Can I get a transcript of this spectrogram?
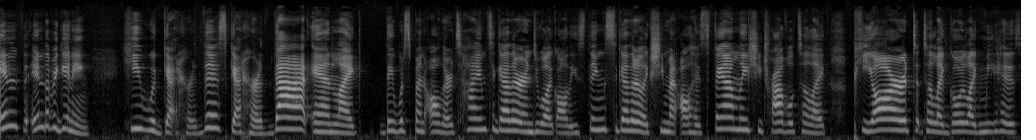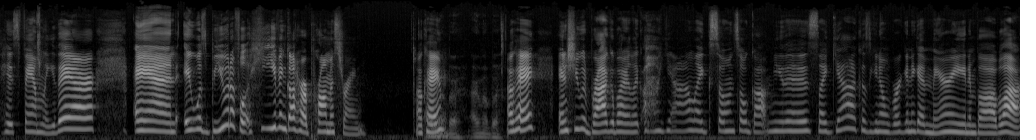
In in the beginning, he would get her this, get her that, and like they would spend all their time together and do like all these things together. Like she met all his family. She traveled to like PR to, to like go like meet his his family there, and it was beautiful. He even got her a promise ring. I Okay. remember. I remember. Okay. And she would brag about it, like, oh, yeah, like so and so got me this. Like, yeah, because, you know, we're going to get married and blah, blah.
